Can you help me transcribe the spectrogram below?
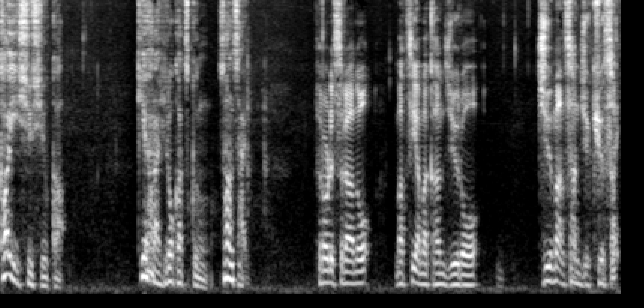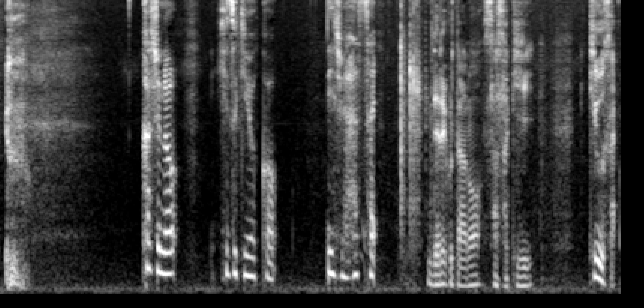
怪異収集家、木原博勝くん、3歳。プロレスラーの松山勘十郎、10万39歳。歌手の日月陽子、28歳。ディレクターの佐々木、9歳。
